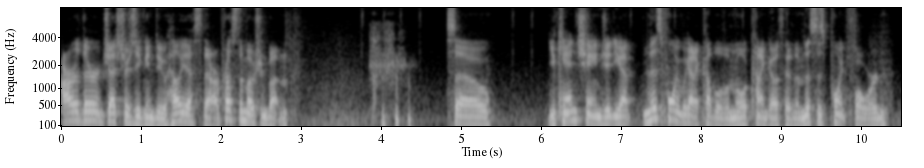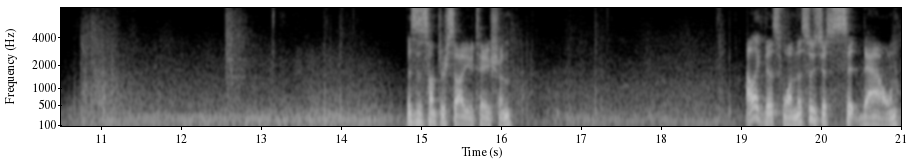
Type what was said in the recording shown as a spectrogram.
are there gestures you can do? Hell yes, there are. Press the motion button. so you can change it. You got at this point we got a couple of them. We'll kind of go through them. This is point forward. This is Hunter Salutation. I like this one. This is just sit down.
